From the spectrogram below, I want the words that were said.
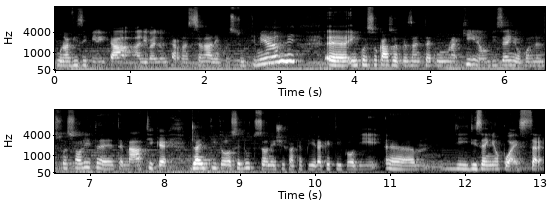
una visibilità a livello internazionale in questi ultimi anni. Eh, in questo caso è presente con una china, un disegno con le sue solite tematiche. Già il titolo Seduzioni ci fa capire che tipo di, eh, di disegno può essere.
